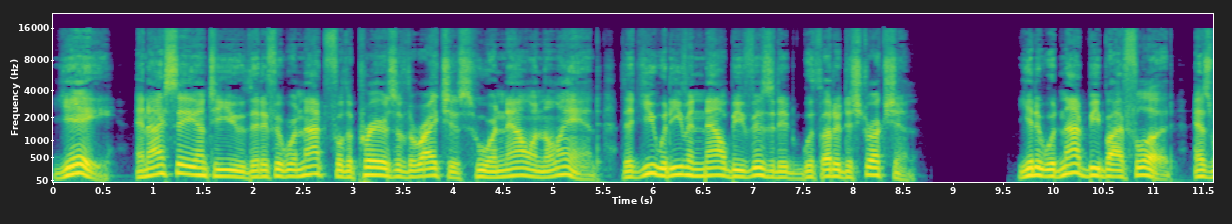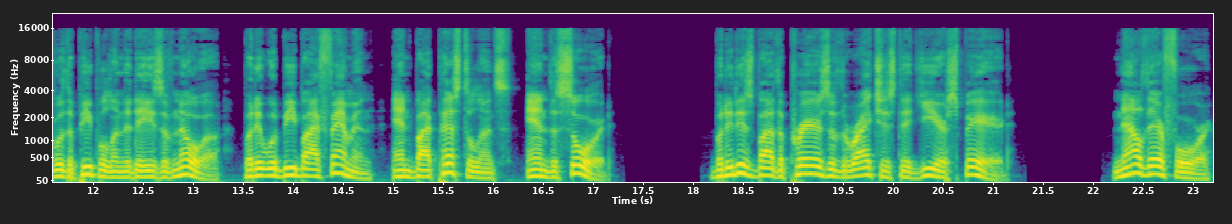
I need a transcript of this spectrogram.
Yea, and I say unto you that if it were not for the prayers of the righteous who are now in the land, that ye would even now be visited with utter destruction. Yet it would not be by flood, as were the people in the days of Noah, but it would be by famine, and by pestilence, and the sword. But it is by the prayers of the righteous that ye are spared. Now therefore,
